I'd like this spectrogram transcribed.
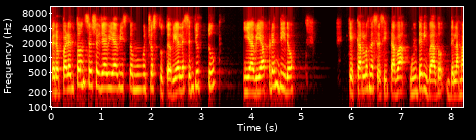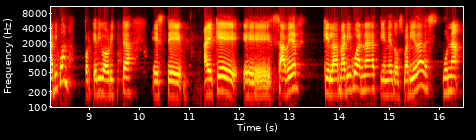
Pero para entonces yo ya había visto muchos tutoriales en YouTube y había aprendido que Carlos necesitaba un derivado de la marihuana, porque digo, ahorita este, hay que eh, saber que la marihuana tiene dos variedades, una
